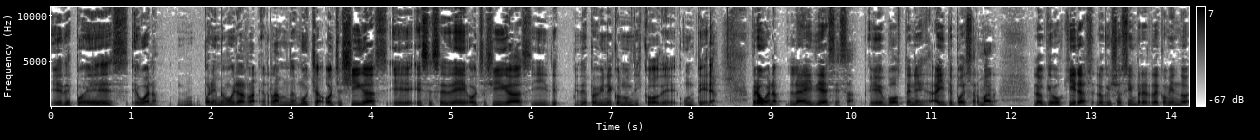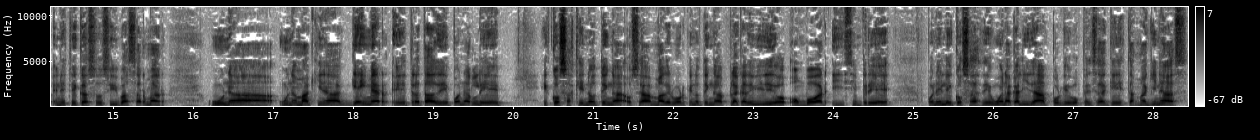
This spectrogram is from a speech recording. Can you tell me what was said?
eh, después, eh, bueno, por ahí memoria RAM no es mucha, 8 GB, SSD, 8 GB y, después viene con un disco de 1 tera. Pero bueno, la idea es esa. Eh, vos tenés, ahí te podés armar lo que vos quieras. Lo que yo siempre recomiendo, en este caso, si vas a armar una, una máquina gamer, eh, trata de ponerle eh, cosas que no tenga, o sea, motherboard que no tenga placa de video onboard y siempre ponerle cosas de buena calidad porque vos pensás que estas máquinas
